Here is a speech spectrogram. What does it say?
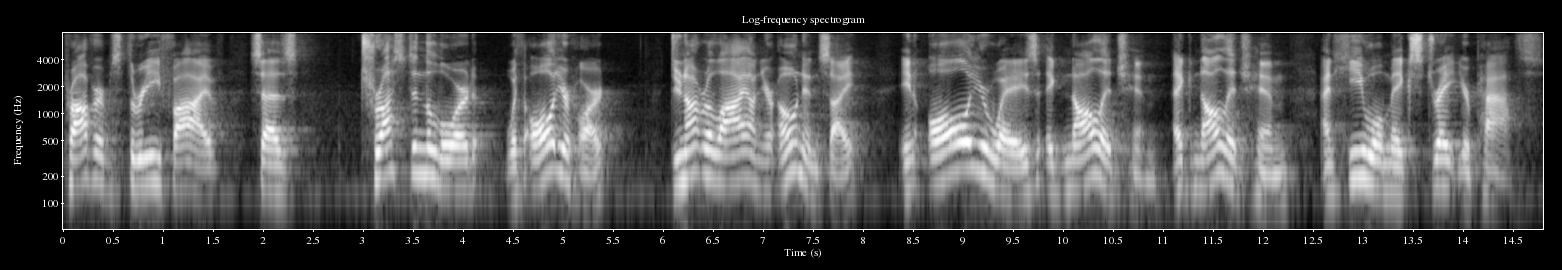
Proverbs 3 5 says, Trust in the Lord with all your heart. Do not rely on your own insight. In all your ways, acknowledge him. Acknowledge him, and he will make straight your paths.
